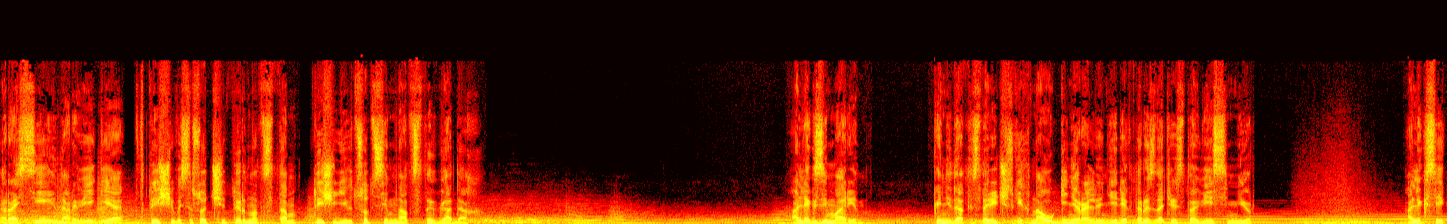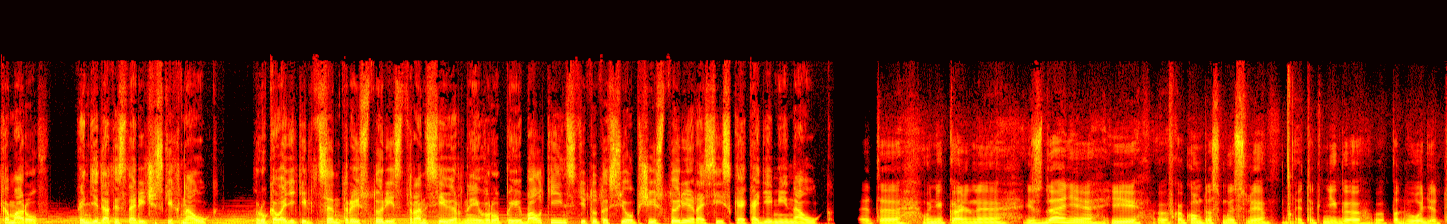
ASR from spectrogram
Россия и Норвегия в 1814-1917 годах». Олег Зимарин, кандидат исторических наук, генеральный директор издательства «Весь мир». Алексей Комаров, кандидат исторических наук, руководитель Центра истории стран Северной Европы и Балтии Института всеобщей истории Российской академии наук. Это уникальное издание, и в каком-то смысле эта книга подводит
